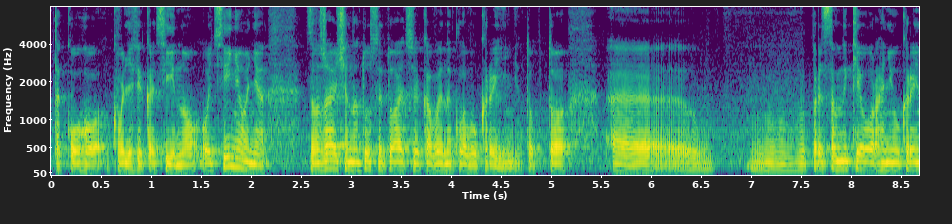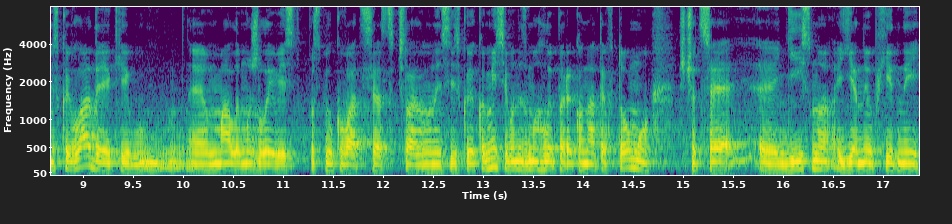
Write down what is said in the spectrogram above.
такого кваліфікаційного оцінювання, зважаючи на ту ситуацію, яка виникла в Україні. Тобто представники органів української влади, які е, мали можливість поспілкуватися з членами Венеційської комісії, вони змогли переконати в тому, що це е, дійсно є необхідний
